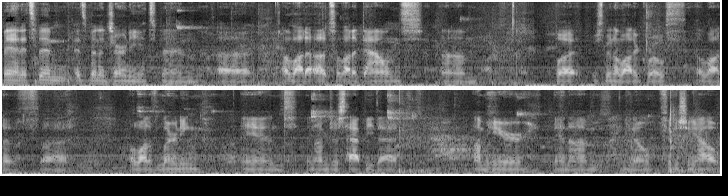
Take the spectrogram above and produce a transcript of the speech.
Man, it's been it's been a journey. It's been uh, a lot of ups, a lot of downs, um, but there's been a lot of growth, a lot of uh, a lot of learning, and and I'm just happy that I'm here and I'm, you know, finishing out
